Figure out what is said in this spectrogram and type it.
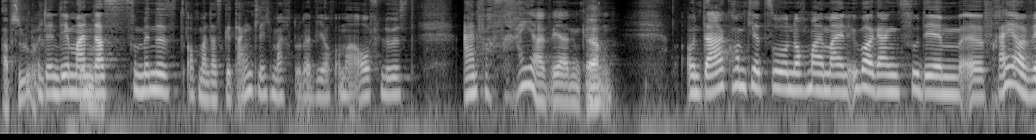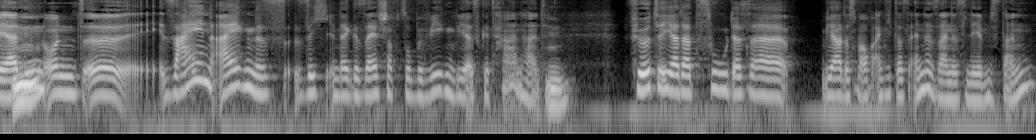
Absolut. Und indem man genau. das zumindest, ob man das gedanklich macht oder wie auch immer auflöst, einfach freier werden kann. Ja. Und da kommt jetzt so nochmal mein Übergang zu dem äh, freier werden mhm. und äh, sein eigenes sich in der Gesellschaft so bewegen, wie er es getan hat, mhm. führte ja dazu, dass er, ja, das war auch eigentlich das Ende seines Lebens dann,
